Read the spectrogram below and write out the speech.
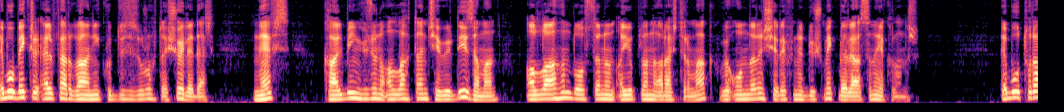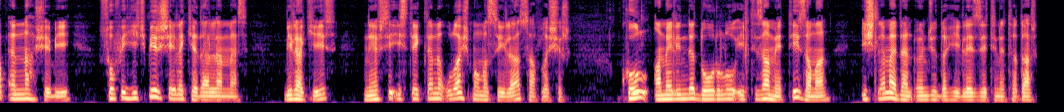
Ebu Bekir el-Fergani Kuddüs-i Ruh da şöyle der. Nefs, kalbin yüzünü Allah'tan çevirdiği zaman Allah'ın dostlarının ayıplarını araştırmak ve onların şerefine düşmek belasına yakalanır. Ebu Turab en-Nahşebi, Sofi hiçbir şeyle kederlenmez. Bilakis, nefsi isteklerine ulaşmamasıyla saflaşır. Kul amelinde doğruluğu iltizam ettiği zaman işlemeden önce dahi lezzetini tadar,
